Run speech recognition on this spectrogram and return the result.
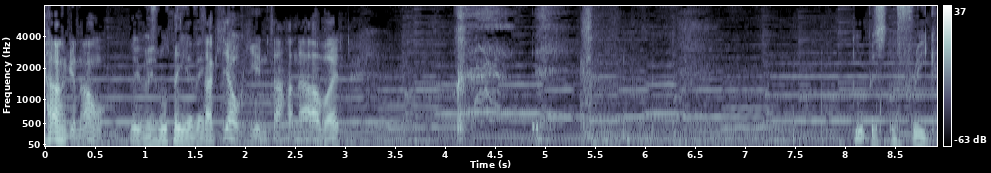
Ja, genau. Ich muss mal hier weg. Sag ich auch jeden Tag an der Arbeit. Du bist ein Freak.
